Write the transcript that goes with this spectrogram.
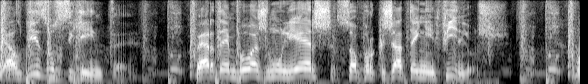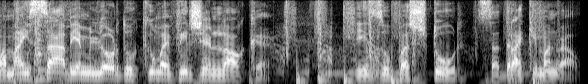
Ele diz o seguinte: perdem boas mulheres só porque já têm filhos. Uma mãe sábia é melhor do que uma virgem louca, diz o pastor Sadraque Manuel.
